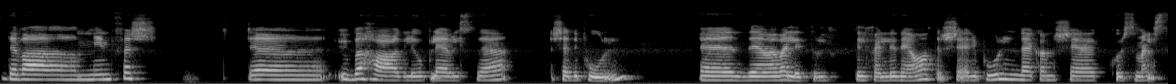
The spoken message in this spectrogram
Det var min første ubehagelige opplevelse skjedde i Polen. Eh, det var veldig tilfeldig det òg, at det skjer i Polen. Det kan skje hvor som helst.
